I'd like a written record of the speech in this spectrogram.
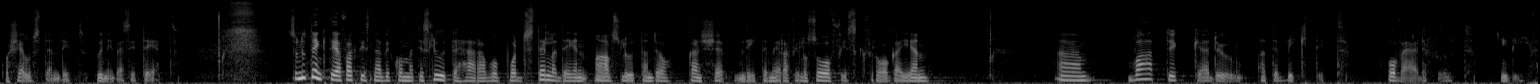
och självständigt universitet. Så nu tänkte jag faktiskt när vi kommer till slutet här av vår podd ställa dig en avslutande och kanske lite mer filosofisk fråga igen. Um, vad tycker du att är viktigt och värdefullt i livet?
